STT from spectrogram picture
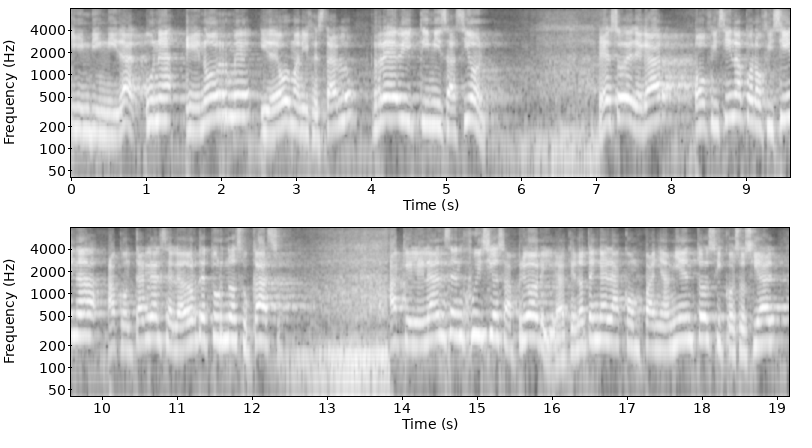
indignidad, una enorme, y debo manifestarlo, revictimización. Eso de llegar oficina por oficina a contarle al celador de turno su caso, a que le lancen juicios a priori, a que no tenga el acompañamiento psicosocial,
